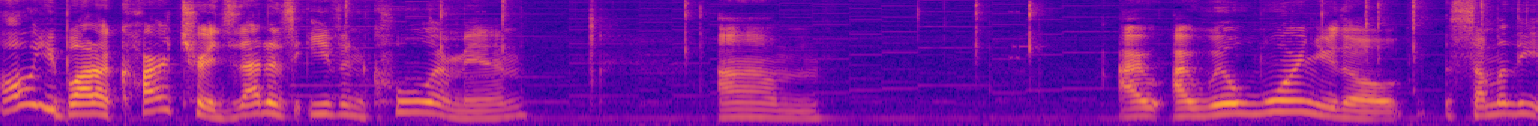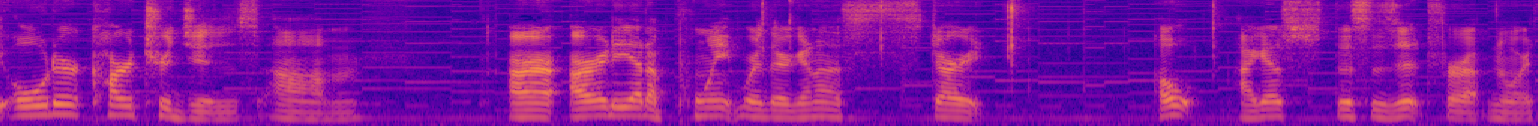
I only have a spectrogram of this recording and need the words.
Oh, you bought a cartridge! That is even cooler, man. Um, I, I will warn you, though, some of the older cartridges, um, are already at a point where they're gonna start... Oh, I guess this is it for up north.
